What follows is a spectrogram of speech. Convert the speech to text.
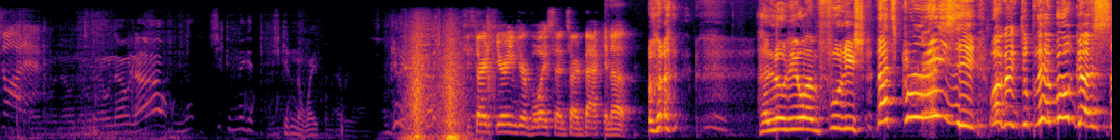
shot at! No, no, no, no, no. Chicken nugget. Just getting away from everyone. She started hearing your voice and started backing up. Hello, Leo, I'm foolish. That's crazy! We're going to play Among Us!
